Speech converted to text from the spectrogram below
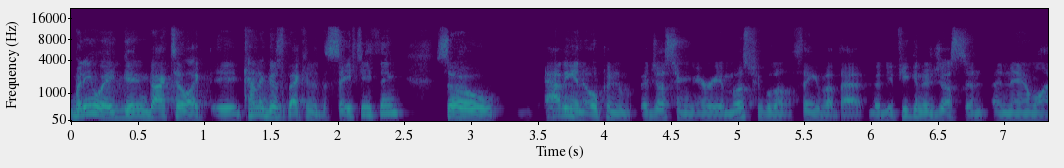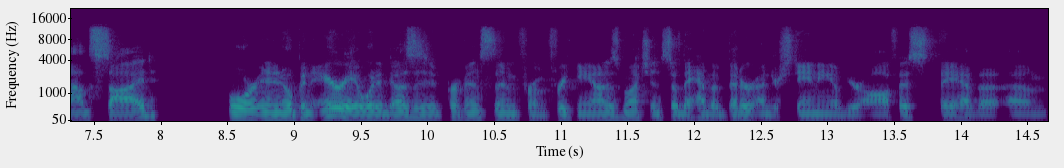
but anyway, getting back to like it kind of goes back into the safety thing. So having an open adjusting area, most people don't think about that. But if you can adjust an, an animal outside or in an open area, what it does is it prevents them from freaking out as much, and so they have a better understanding of your office. They have a um,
